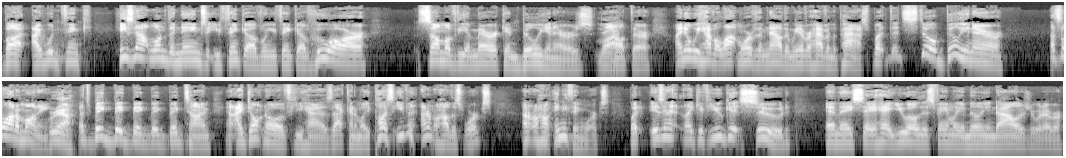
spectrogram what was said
But I wouldn't think he's not one of the names that you think of when you think of who are some of the American billionaires Right. out there. I know we have a lot more of them now than we ever have in the past, but it's still billionaire. That's a lot of money. Yeah. That's big, big, big, big, big time. And I don't know if he has that kind of money. Plus, even I don't know how this works. I don't know how anything works. But isn't it like if you get sued and they say, "Hey, you owe this family a million dollars or whatever,"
